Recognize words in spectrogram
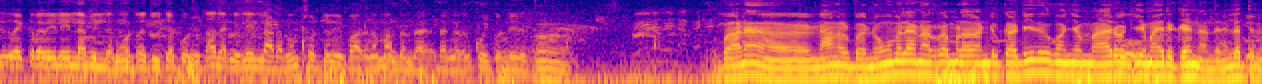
இது வைக்கிற வேலை இல்லாமல் இல்லை. மோட்டரை சூச்சா போட்டுவிட்டா தண்ணியில் எல்லா இடமும் சொட்டு நீர் பாசனம் அந்தந்த இடங்களுக்கு போய்க்கொண்டே இருக்கும். இப்போ ஆனால் நாங்கள் இப்போ நோமலாக நடுற மிளகாண்டு காட்டி இது கொஞ்சம் ஆரோக்கியமாக இருக்கேன் அந்த நிலத்தில்.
